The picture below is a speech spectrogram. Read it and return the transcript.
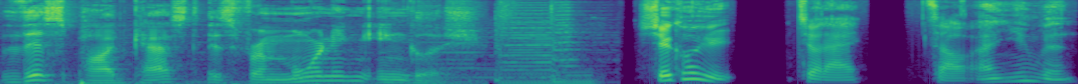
This podcast is from Morning English. 学口语就来早安英文。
